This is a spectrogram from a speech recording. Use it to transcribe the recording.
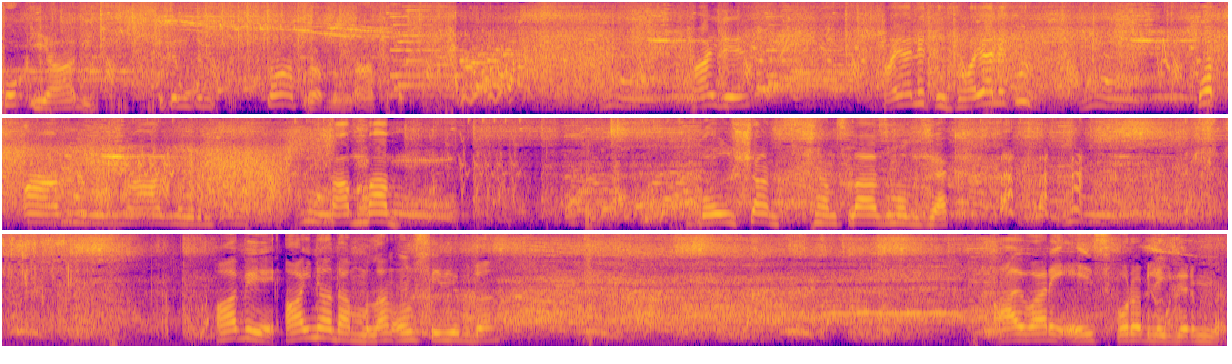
Çok iyi abi. Sıkıntı no problem no problem. Haydi. Hayalet vur, hayalet vur. Hop ağzını vurdum, ağzını vurdum. Tamam. Tamam. Bol şans, şans lazım olacak. Abi aynı adam mı lan? 10 seviye bu da. Ay var ya e-spora bile giderim ben.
